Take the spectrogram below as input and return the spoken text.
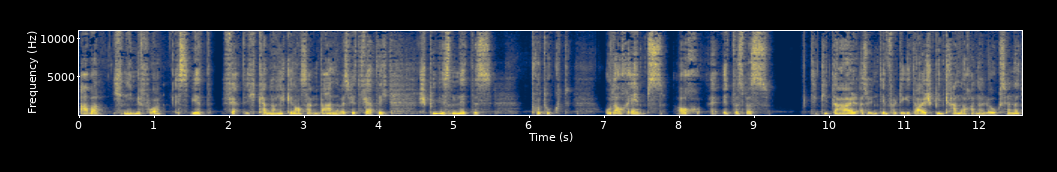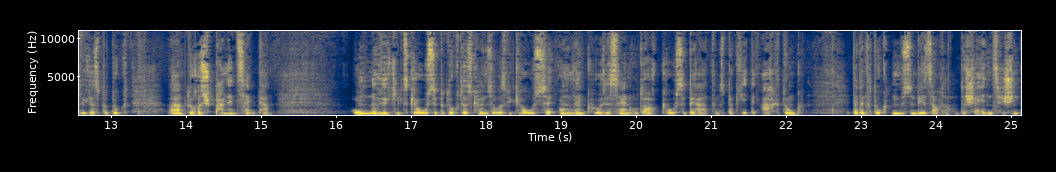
Aber ich nehme vor, es wird fertig. Ich kann noch nicht genau sagen wann, aber es wird fertig. Spiel ist ein nettes Produkt. Oder auch Apps. Auch etwas, was digital, also in dem Fall digital spielt, kann auch analog sein, natürlich als Produkt, äh, durchaus spannend sein kann. Und natürlich gibt's große Produkte, das können sowas wie große Online-Kurse sein oder auch große Beratungspakete. Achtung, bei den Produkten müssen wir jetzt auch noch unterscheiden zwischen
